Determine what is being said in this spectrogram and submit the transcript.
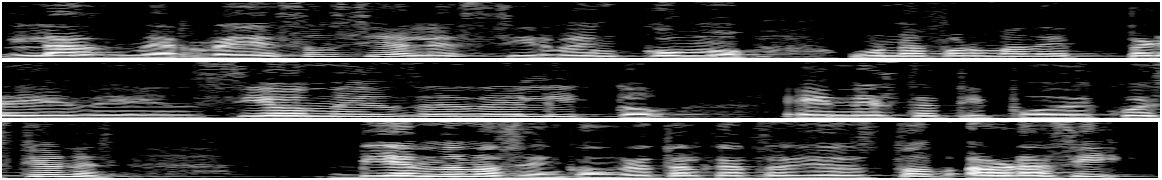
las redes sociales sirven como una forma de prevenciones de delito en este tipo de cuestiones. Viéndonos en concreto al caso de Just Stop, ahora sí,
